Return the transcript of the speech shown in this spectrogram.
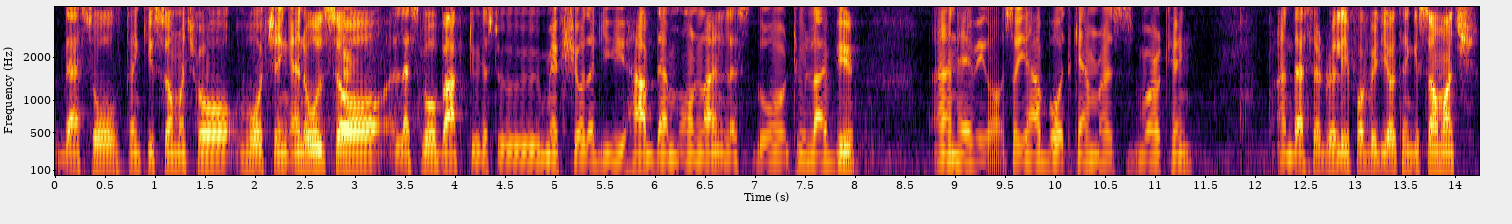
that's all. Thank you so much for watching. And also let's go back to just to make sure that you have them online let's go to live view. And here we go. So you have both cameras working. And that's it really for video. Thank you so much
